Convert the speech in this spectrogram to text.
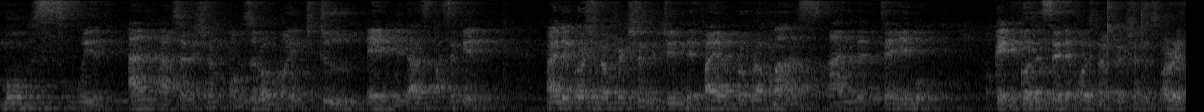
moves with an acceleration of 0.28 meters per second. Find the coefficient of friction between the 5 kilogram mass and the table. Okay, because they say the coefficient of friction is always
